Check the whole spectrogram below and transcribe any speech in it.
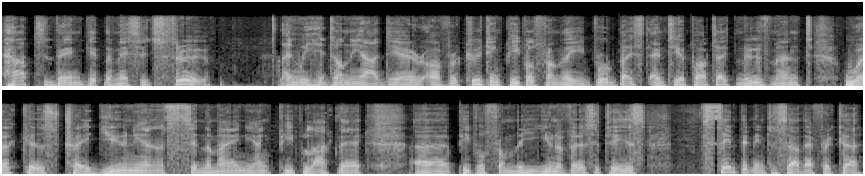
How to then get the message through and we hit on the idea of recruiting people from the broad-based anti-apartheid movement, workers, trade unionists in the main, young people like that, uh, people from the universities, sent them into South Africa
